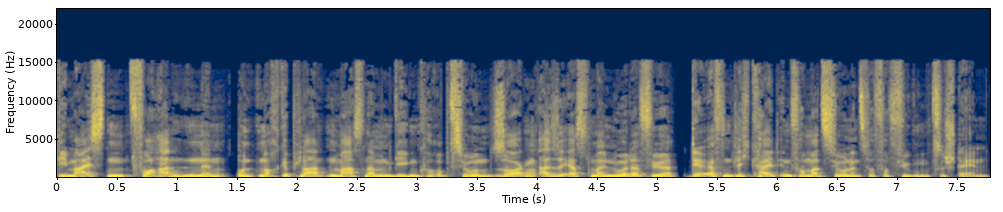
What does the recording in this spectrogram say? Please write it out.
Die meisten vorhandenen und noch geplanten Maßnahmen gegen Korruption sorgen also erstmal nur dafür, der Öffentlichkeit Informationen zur Verfügung zu stellen.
